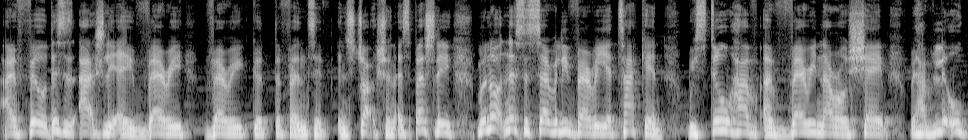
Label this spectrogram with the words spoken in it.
I feel this is actually a very, very good defensive instruction, especially we're not necessarily very attacking. We still have a very narrow shape. We have little,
